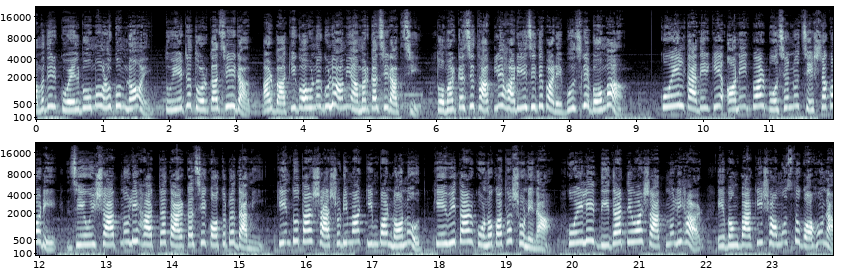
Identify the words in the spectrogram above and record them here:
আমাদের কোয়েল বৌমা ওরকম নয়। তুই এটা তোর কাছেই রাখ, আর বাকি গহনাগুলো আমি আমার কাছে রাখছি। তোমার কাছে থাকলে হারিয়ে যেতে পারে, বুঝলে বৌমা? কোয়েল তাদেরকে অনেকবার বোঝানোর চেষ্টা করে যে ওই সাতনলি হাতটা তার কাছে কতটা দামি। কিন্তু তার শাশুড়ি মা কিংবা ননদ কেউই তার কোনো কথা শোনে না। কোয়েলের দিদার দেওয়া সাতনলি হার এবং বাকি সমস্ত গহনা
